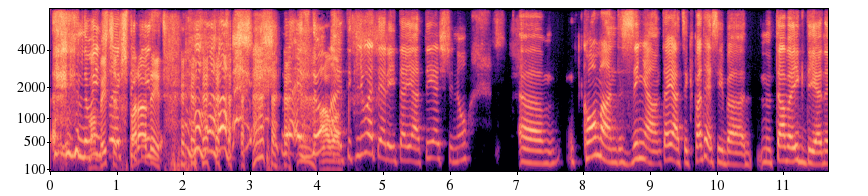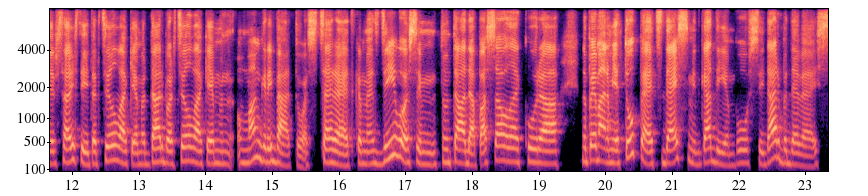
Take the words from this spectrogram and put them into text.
nu, man viņš liekas parādīt. Iz... nu, es domāju, tik ļoti arī tajā tieši, nu, uh, um, komandas ziņā un tajā, cik patiesībā nu, tava ikdiena ir saistīta ar cilvēkiem, ar darbu ar cilvēkiem. Un, un man gribētos cerēt, ka mēs dzīvosim nu, tādā pasaulē, kurā, nu, piemēram, ja tu pēc desmit gadiem būsi darba devējs.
